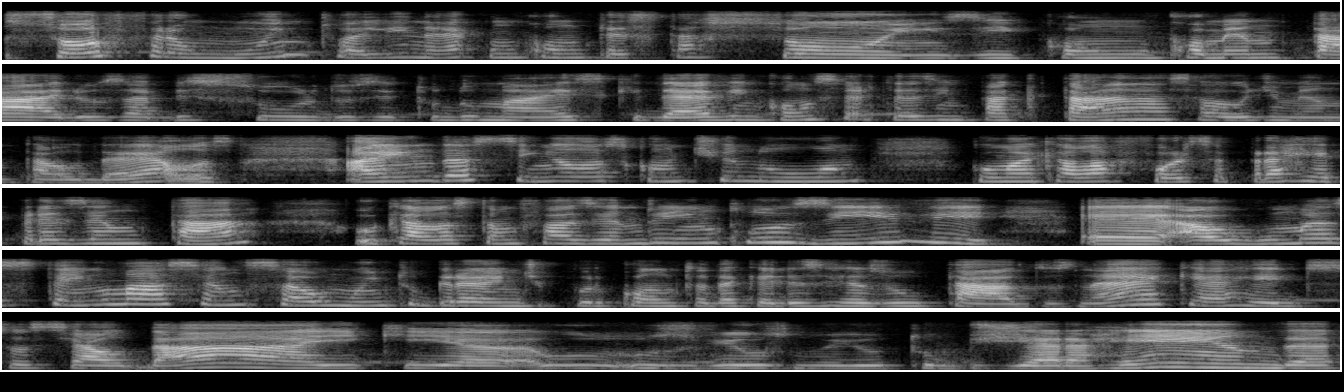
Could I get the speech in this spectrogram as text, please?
sofram muito ali, né, com contestações e com comentários absurdos e tudo mais que devem com certeza impactar na saúde mental delas, ainda assim elas continuam com aquela força para representar o que elas estão fazendo e inclusive é, algumas têm uma ascensão muito grande por conta daqueles resultados, né, que a rede social dá e que a, os views no YouTube gera renda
